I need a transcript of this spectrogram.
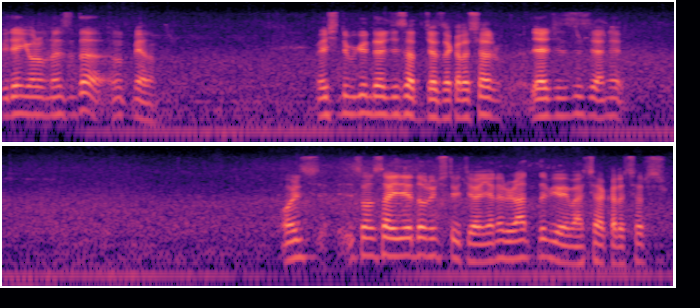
De yorumlarınızı da unutmayalım. Ve şimdi bugün derecesi atacağız arkadaşlar. Derecesiz yani 13 son sayıya da 13 bitiyor. Yani rantlı bir maç arkadaşlar.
